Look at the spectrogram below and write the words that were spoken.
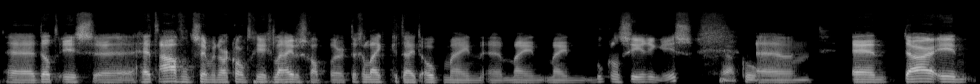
Eh, dat is eh, het avondseminar Klantgericht Leiderschap, waar tegelijkertijd ook mijn, mijn, mijn boeklancering is. Ja, cool. Ehm, en daarin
